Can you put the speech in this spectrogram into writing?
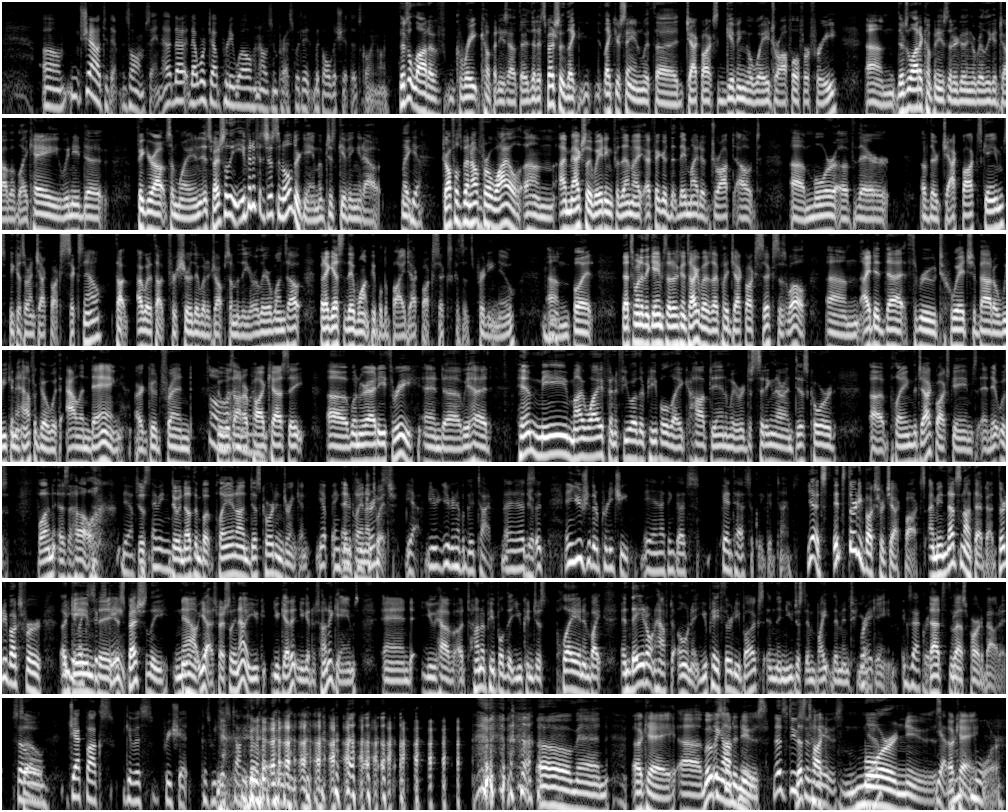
Um, shout out to them is all I'm saying. That, that that worked out pretty well, and I was impressed with it with all the shit that's going on. There's a lot of great companies out there that, especially like like you're saying with uh, Jackbox giving away Drawful for free. Um, there's a lot of companies that are doing a really good job of like, hey, we need to figure out some way, and especially even if it's just an older game of just giving it out. Like Yeah. Drawful's been out for a while. Um, I'm actually waiting for them. I, I figured that they might have dropped out uh, more of their of their Jackbox games because they're on Jackbox Six now. Thought I would have thought for sure they would have dropped some of the earlier ones out, but I guess they want people to buy Jackbox Six because it's pretty new. Um, but that's one of the games that I was going to talk about. Is I played Jackbox Six as well. Um, I did that through Twitch about a week and a half ago with Alan Dang, our good friend who Oh, was on our podcast at, uh, when we were at E3, and uh, we had him, me, my wife, and a few other people like hopped in, and we were just sitting there on Discord uh, playing the Jackbox games, and it was fun as hell. Yeah, just I mean, doing nothing but playing on Discord and drinking. Yep, and, and get a few playing on drinks. Twitch. Yeah, you're, you're gonna have a good time. And, that's, Yep. it, and usually they're pretty cheap, and I think that's fantastically good times. Yeah, it's it's thirty bucks for Jackbox. I mean, that's not that bad. Thirty bucks for a You get, like, game that, games. especially now, yeah, especially now, you you get it and you get a ton of games, and you have a ton of people that you can just play and invite, and they don't have to own it. You pay thirty bucks, and then you just invite them into your Right. game. Exactly. That's the best part about it. so, Jackbox, give us free shit because we just talked to them. oh man. Okay. Uh, moving Let's on to news. Let's do Let's some talk news. more news. Yeah. m- Okay. More.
